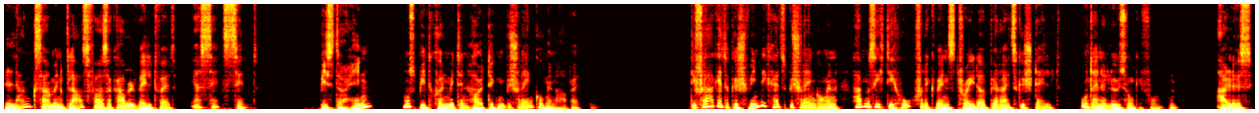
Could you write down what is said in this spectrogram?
langsamen Glasfaserkabel weltweit ersetzt sind. Bis dahin muss Bitcoin mit den heutigen Beschränkungen arbeiten. Die Frage der Geschwindigkeitsbeschränkungen haben sich die Hochfrequenz-Trader bereits gestellt und eine Lösung gefunden alles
